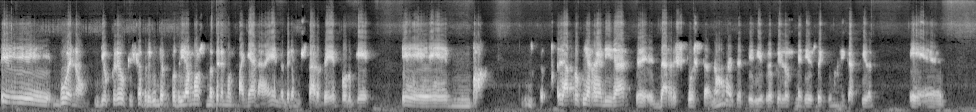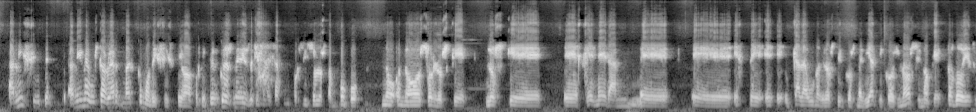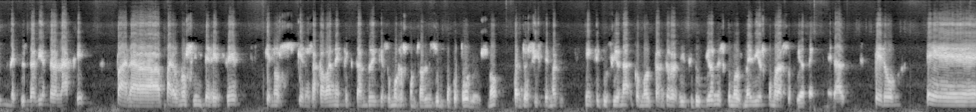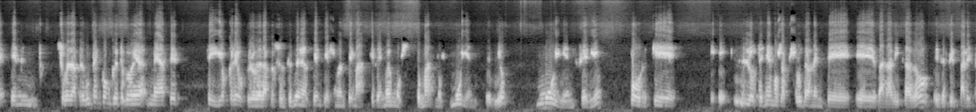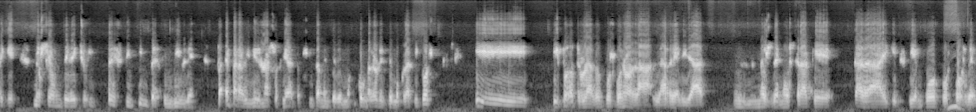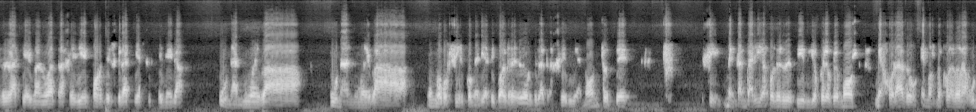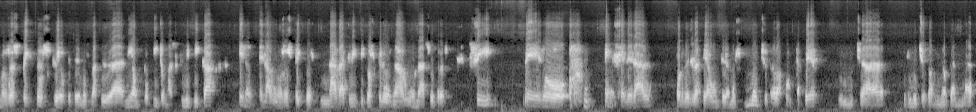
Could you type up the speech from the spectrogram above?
Eh, bueno, yo creo que esa pregunta podríamos, no tenemos mañana, ¿eh? no tenemos tarde, ¿eh? porque eh, la propia realidad da respuesta, ¿no? Es decir, yo creo que los medios de comunicación, a mí a mí me gusta hablar más como de sistema, porque creo que los medios de comunicación por sí solos tampoco no, no son los que los que generan eh, este, eh, eh, cada uno de los circos mediáticos, ¿no? sino que todo es un necesario engranaje para, para unos intereses que nos, que nos acaban afectando y que somos responsables un poco todos, ¿no? tanto sistemas institucionales, como tanto las instituciones, como los medios, como la sociedad en general. Pero sobre la pregunta en concreto que me, me haces, sí, yo creo que lo de la presunción de inocencia es un tema que debemos tomarnos muy en serio, muy en serio, porque lo tenemos absolutamente eh, banalizado, es decir, parece que no sea un derecho imprescindible para vivir en una sociedad absolutamente con valores democráticos. Y, por otro lado, pues bueno, la, realidad nos demuestra que cada X tiempo, pues por desgracia hay una nueva tragedia y por desgracia se genera una nueva, una nueva, un nuevo circo mediático alrededor de la tragedia, ¿no? Entonces, sí, me encantaría poder decir, yo creo que hemos mejorado, hemos mejorado en algunos aspectos, creo que tenemos una ciudadanía un poquito más crítica, en, algunos aspectos nada críticos, pero en algunas otras sí, pero en general, por desgracia, aún tenemos mucho trabajo que hacer y, mucha, mucho camino que andar.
